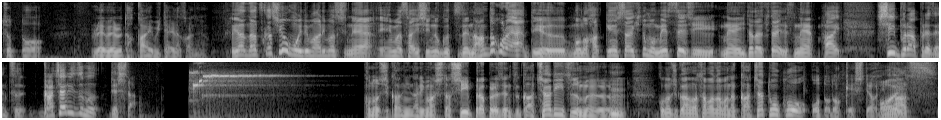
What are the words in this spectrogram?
ちょっとレベル高いみたいな感じのいや懐かしい思い出もありますしね。今最新のグッズでなんだこれっていうものを発見した人もメッセージねいただきたいですね。はい。シープラプレゼンツガチャリズムでした。この時間になりました。シープラプレゼンツガチャリズム、ん。この時間はさまざまなガチャトークをお届けしております、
